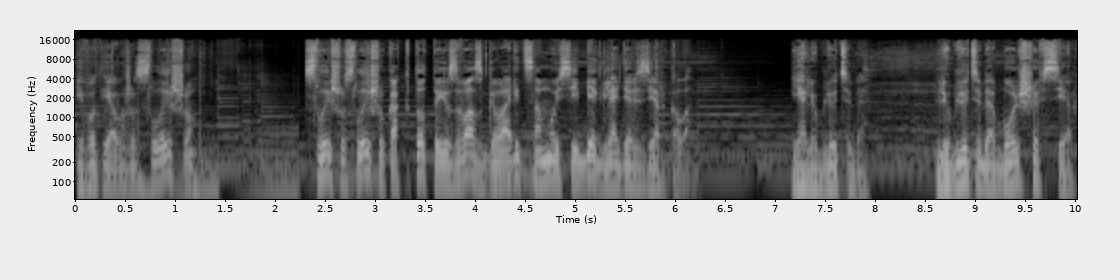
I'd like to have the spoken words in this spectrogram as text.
И вот я уже слышу, слышу, слышу, как кто-то из вас говорит самой себе, глядя в зеркало. «Я люблю тебя. Люблю тебя больше всех.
